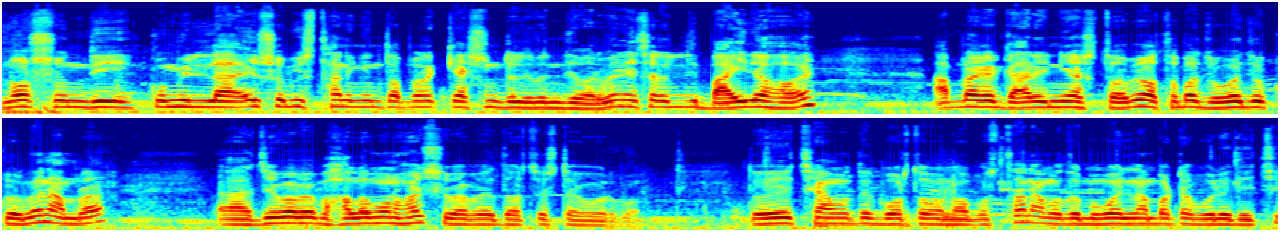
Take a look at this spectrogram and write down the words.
নরসন্দী, কুমিল্লা, এইসব স্থানে কিন্তু আপনারা ক্যাশ অন ডেলিভারি নিতে পারবেন। এছাড়া যদি বাইরে হয়, আপনাকে গাড়ি নিয়ে আসতে হবে অথবা যোগাযোগ করবেন আমরা। যেভাবে ভালো মনে হয় সেভাবে দেওয়ার চেষ্টা করব। তো এই হচ্ছে আমাদের বর্তমান অবস্থান। আমাদের মোবাইল নাম্বারটা বলে দিচ্ছি,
